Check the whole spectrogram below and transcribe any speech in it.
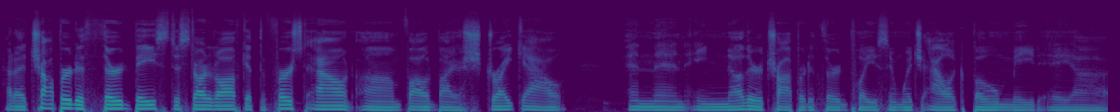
Had a chopper to third base to start it off, get the first out, um, followed by a strikeout, and then another chopper to third place in which Alec Bohm made a uh,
